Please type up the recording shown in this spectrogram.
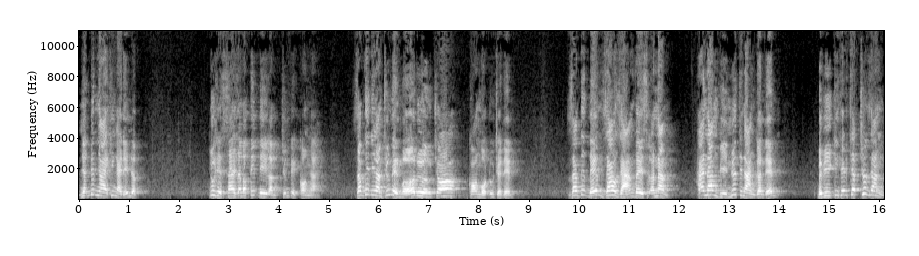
nhận biết Ngài khi Ngài đến được? Đức Chúa Trời sai Giăng Baptist đi làm chứng về con Ngài. Giăng Baptist đi làm chứng để mở đường cho con một Đức Trời đến. Giăng Baptist đến giao giảng về sự ăn năn. Hãy ăn năn vì nước thiên đàng gần đến. Bởi vì Kinh Thánh chép trước rằng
